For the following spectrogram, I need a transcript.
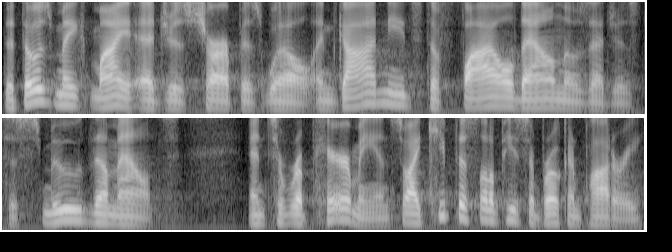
that those make my edges sharp as well. And God needs to file down those edges, to smooth them out, and to repair me. And so I keep this little piece of broken pottery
